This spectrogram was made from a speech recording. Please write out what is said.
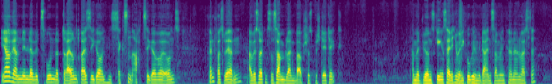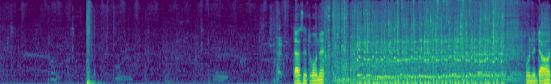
Ja, wir haben den Level 233er und einen 86er bei uns. Könnte was werden, aber wir sollten zusammenbleiben bei Abschuss bestätigt. Damit wir uns gegenseitig immer die Kugeln wieder einsammeln können, weißt du? Da ist eine Drohne. Drohne down.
